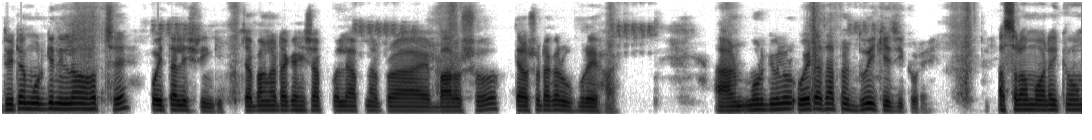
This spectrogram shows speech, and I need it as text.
দুইটা মুরগি নিল হচ্ছে পঁয়তাল্লিশ রিঙ্গিত যা বাংলা টাকা হিসাব করলে আপনার প্রায় বারোশো, তেরোশো টাকার উপরে হয়। আর মুরগিগুলোর ওয়েট আছে আপনার দুই কেজি করে। আসসালামু আলাইকুম।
